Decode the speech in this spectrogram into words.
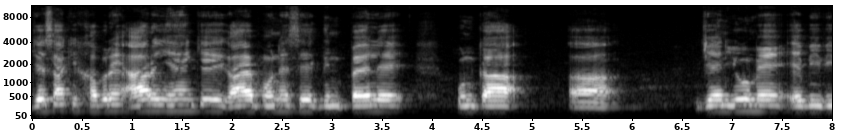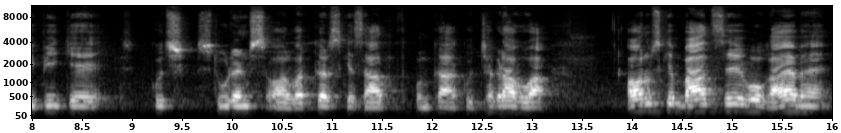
जैसा कि ख़बरें आ रही हैं कि गायब होने से एक दिन पहले उनका जे में एबीवीपी के कुछ स्टूडेंट्स और वर्कर्स के साथ उनका कुछ झगड़ा हुआ। और उसके बाद से वो गायब हैं।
